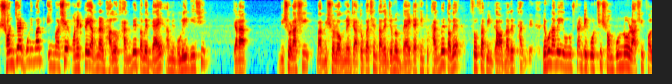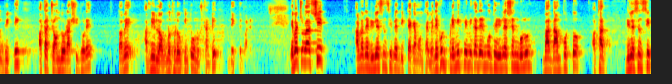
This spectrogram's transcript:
সঞ্চয়ের পরিমাণ এই মাসে অনেকটাই আপনার ভালো থাকবে, তবে ব্যয় আমি বলেই দিয়েছি, যারা রাশি বা লগ্নের জাতক আছেন, তাদের জন্য ব্যয়টা কিন্তু থাকবে, তবে সোর্স অফ ইনকাম আপনাদের থাকবে। দেখুন, আমি এই অনুষ্ঠানটি করছি সম্পূর্ণ রাশিফল ভিত্তিক, অর্থাৎ চন্দ্র রাশি ধরে, তবে আপনি লগ্ন ধরেও কিন্তু অনুষ্ঠানটি দেখতে পারেন। এবার চলে আসছি, আপনাদের রিলেশনশিপের দিকটা কেমন থাকবে? দেখুন প্রেমিক প্রেমিকাদের মধ্যে রিলেশন বলুন বা দাম্পত্য, অর্থাৎ রিলেশনশিপ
